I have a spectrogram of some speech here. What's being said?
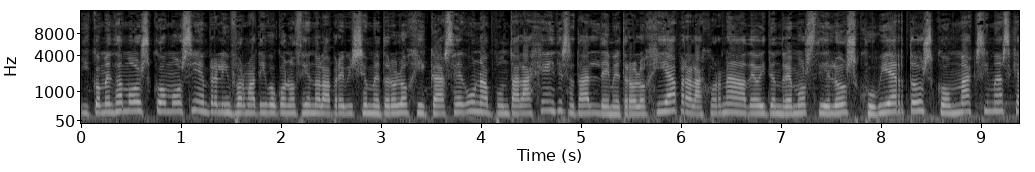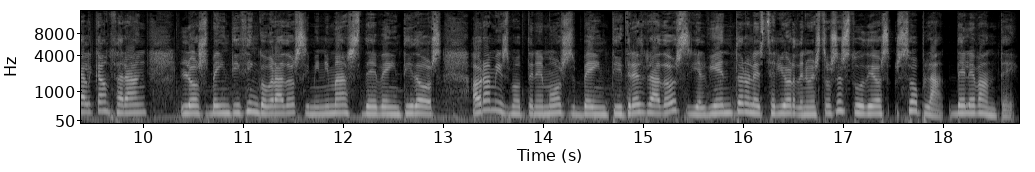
Y comenzamos, como siempre, el informativo conociendo la previsión meteorológica. Según apunta la Agencia Estatal de Meteorología, para la jornada de hoy tendremos cielos cubiertos con máximas que alcanzarán los 25 grados y mínimas de 22. Ahora mismo tenemos 23 grados y el viento en el exterior de nuestros estudios sopla de levante.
